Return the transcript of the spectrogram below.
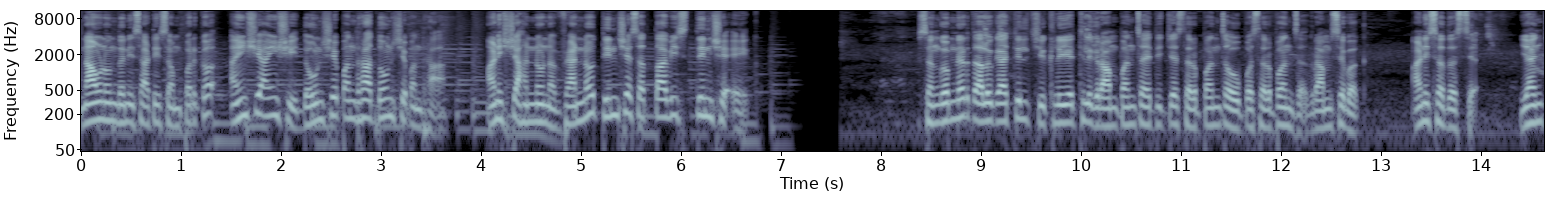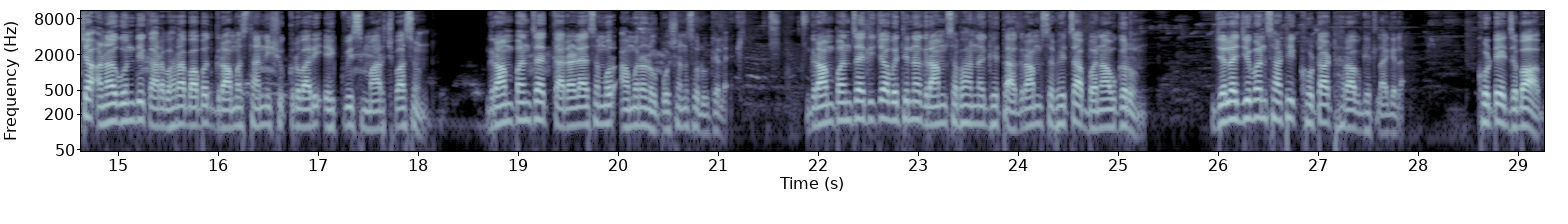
नावनोंदणीसाठी संपर्क ऐंशी ऐंशी दोनशे पंधरा दोनशे पंधरा आणि शहाण्णव नव्याण्णव तीनशे सत्तावीस तीनशे एक. संगमनेर तालुक्यातील चिखली येथील ग्रामपंचायतीचे सरपंच उपसरपंच ग्रामसेवक आणि सदस्य यांच्या अनागोंदी कारभाराबाबत ग्रामस्थांनी शुक्रवारी एकवीस मार्चपासून ग्रामपंचायत कार्यालयासमोर आमरण उपोषण सुरू केलंय. ग्रामपंचायतीच्या वतीनं ग्रामसभा न घेता ग्रामसभेचा बनाव करून जलजीवनसाठी खोटा ठराव घेतला गेला. खोटे जबाब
